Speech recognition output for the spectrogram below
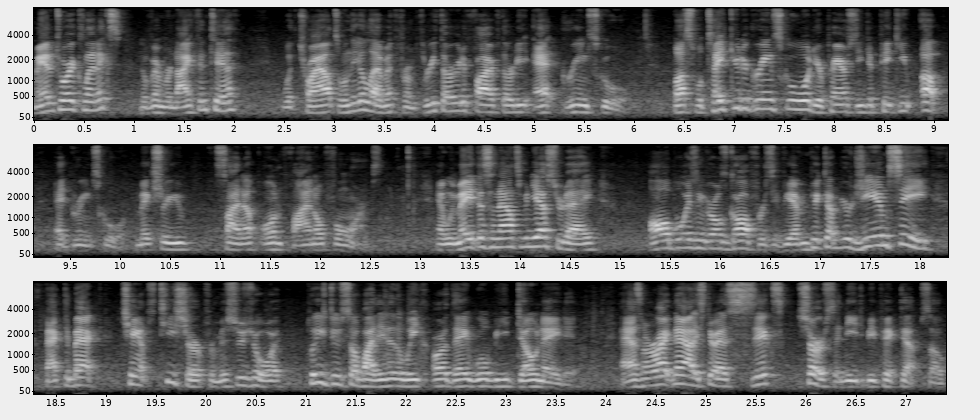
mandatory clinics November 9th and 10th with tryouts on the 11th from 3:30 to 5:30 at Greene School. Bus will take you to Greene School and your parents need to pick you up at Greene School. Make sure you sign up on FinalForms. And we made this announcement yesterday. All boys and girls golfers, if you haven't picked up your GMC back-to-back champs t-shirt from Mr. Joy, please do so by the end of the week or they will be donated. As of right now, he still has six shirts that need to be picked up, so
